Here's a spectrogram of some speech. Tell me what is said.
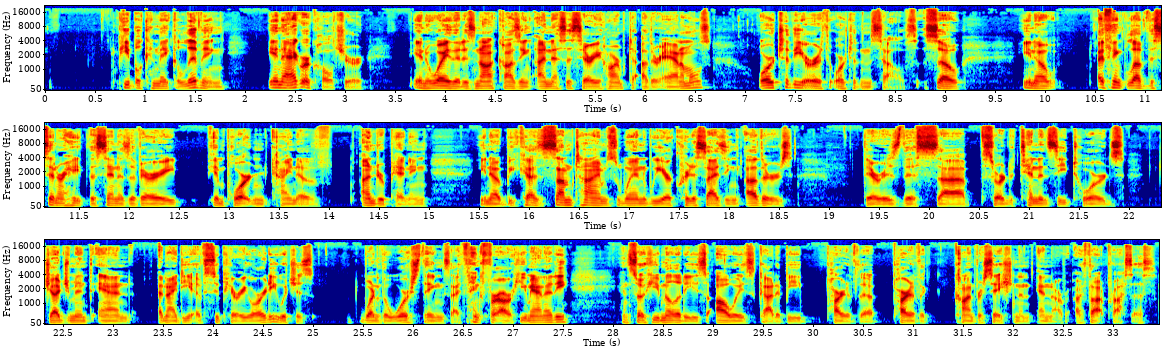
people can make a living in agriculture in a way that is not causing unnecessary harm to other animals or to the earth or to themselves. So, you know, I think love the sin or hate the sin is a very important kind of underpinning, you know, because sometimes when we are criticizing others, there is this uh, sort of tendency towards judgment and an idea of superiority, which is one of the worst things I think for our humanity. And so humility's always got to be part of the part of the conversation and, and our, our thought process.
